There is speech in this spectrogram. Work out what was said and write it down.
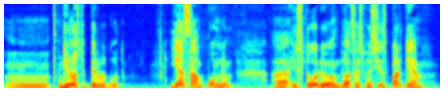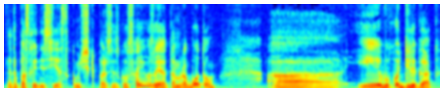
91 год. Я сам помню а, историю. 28-й съезд партии, это последний съезд Коммунистической партии Советского Союза, я там работал, а, и выходит делегат,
